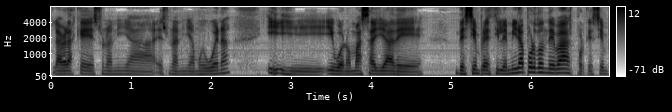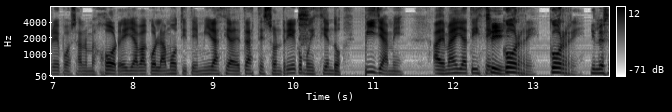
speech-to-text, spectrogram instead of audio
La verdad es que es una niña, es una niña muy buena. Y, y bueno, más allá de, de, siempre decirle, mira por dónde vas, porque siempre, pues a lo mejor ella va con la moto y te mira hacia detrás, te sonríe como diciendo, píllame. Además, ella te dice, sí. corre, corre. Y les,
